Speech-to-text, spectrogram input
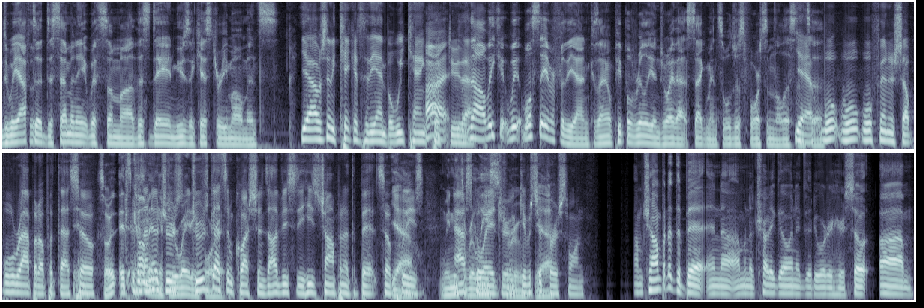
do we have to disseminate with some uh, this day in music history moments? Yeah, I was going to kick it to the end, but we can quick All right. do that. No, we can. We, we'll save it for the end because I know people really enjoy that segment, so we'll just force them to listen. yeah, to, we'll we'll we'll finish up. We'll wrap it up with that. yeah. So so it- it's 'cause coming I know if Drew's, you're waiting Drew's for got it. some questions. Obviously, he's chomping at the bit. So yeah, please we need ask to away, release Drew. Give us your first one. I'm chomping at the bit, and uh, I'm gonna try to go in a good order here. So, um,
